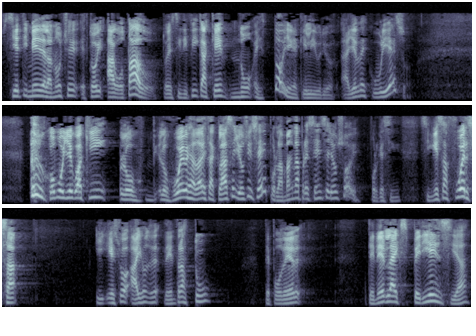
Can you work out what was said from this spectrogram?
siete y media de la noche estoy agotado. Entonces significa que no estoy en equilibrio. Ayer descubrí eso. ¿Cómo llego aquí los, los, jueves a dar esta clase? Yo sí sé, por la magna presencia yo soy. Porque sin, sin esa fuerza, y eso ahí es donde entras tú, de poder tener la experiencia,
